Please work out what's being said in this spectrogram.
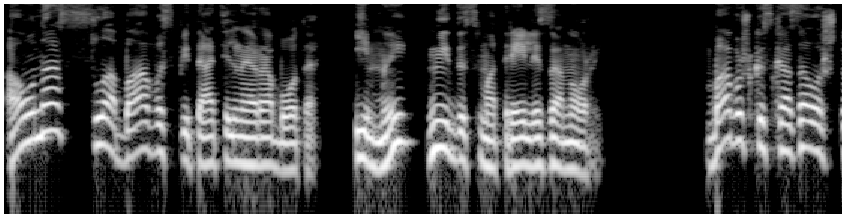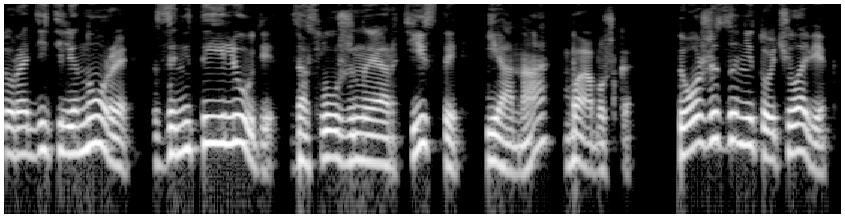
А у нас слаба воспитательная работа, и мы не досмотрели за Норой. Бабушка сказала, что родители Норы – занятые люди, заслуженные артисты, и она, бабушка, тоже занятой человек.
